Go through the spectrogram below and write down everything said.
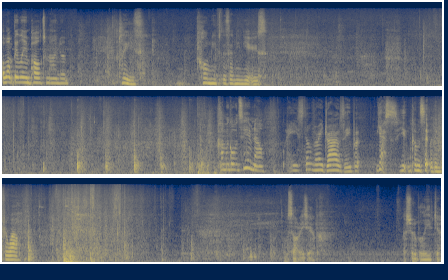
I want Billy and Paul to mind them. Please, call me if there's any news. Can we go and see him now? He's still very drowsy, but yes, you can come and sit with him for a while. I'm sorry, Jem. I should have believed you.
